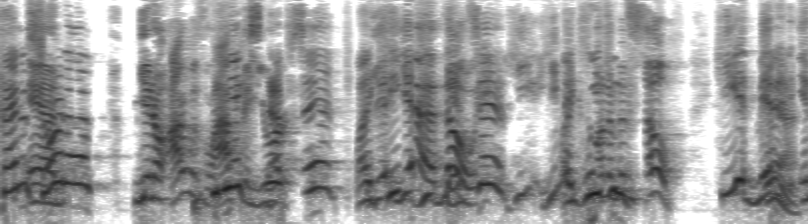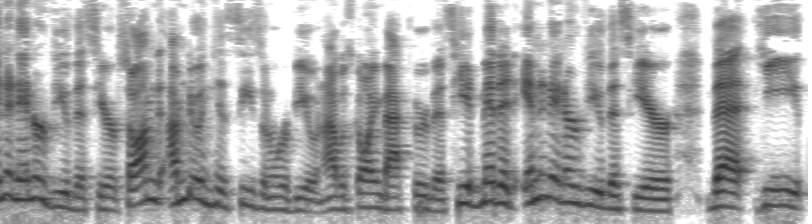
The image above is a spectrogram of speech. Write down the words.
kind of sort of. you know I was laughing you were it. Like yeah, he, yeah he no, it. he he makes we fun of himself. He admitted Yeah. in an interview this year. So I'm I'm doing his season review, and I was going back through this. He admitted in an interview this year that he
